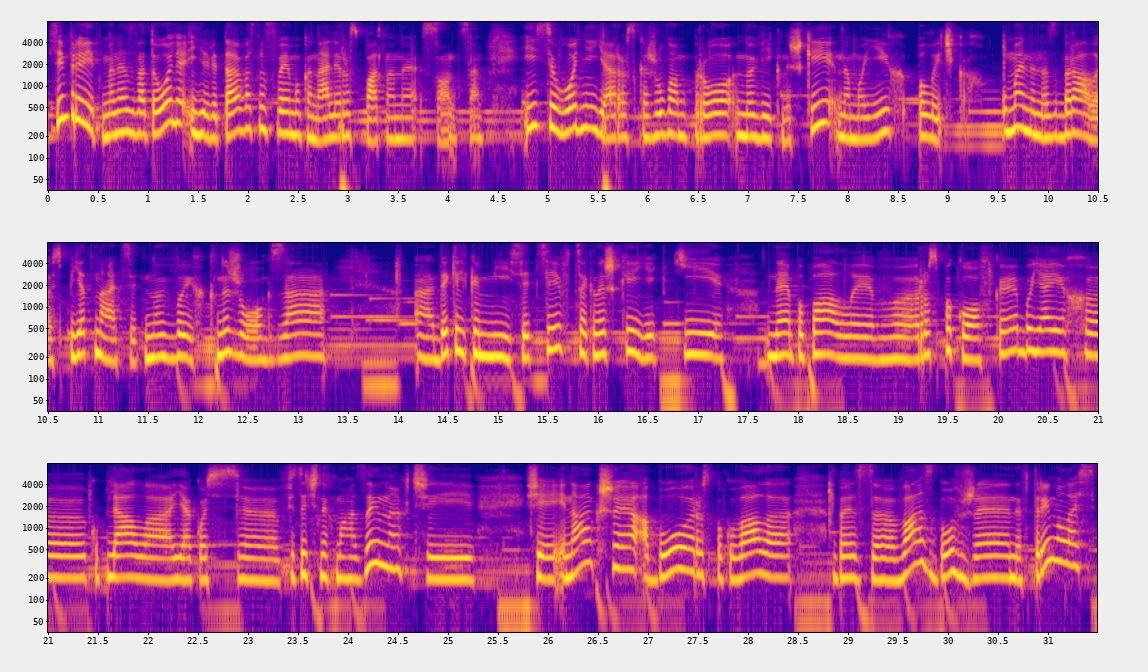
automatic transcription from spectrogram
Всім привіт! Мене звати Оля і я вітаю вас на своєму каналі Розпатлене Сонце. І сьогодні я розкажу вам про нові книжки на моїх поличках. У мене назбиралось 15 нових книжок за декілька місяців. Це книжки, які не попали в розпаковки, бо я їх е, купляла якось е, в фізичних магазинах чи ще інакше, або розпакувала без вас, бо вже не втрималась.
